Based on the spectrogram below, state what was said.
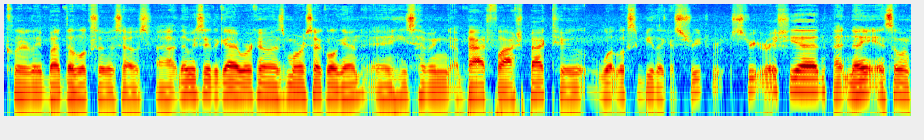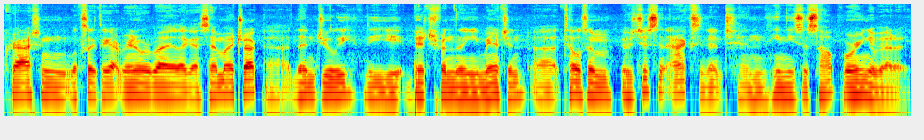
clearly by the looks of his house. Uh, then we see the guy working on his motorcycle again, and he's having a bad flashback to what looks to be like a street street race he had at night, and someone crashed and looks like they got ran over by like a semi truck. Uh, then Julie, the bitch from the mansion, uh, tells him it was just an accident and he needs to stop worrying about it.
